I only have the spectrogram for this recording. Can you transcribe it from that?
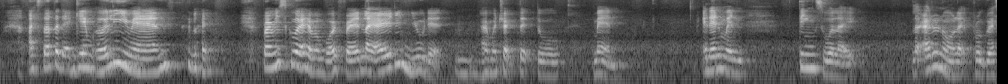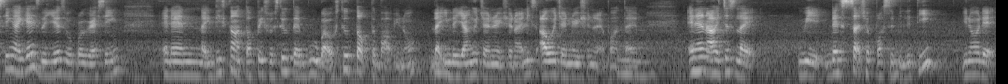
I started that game early, man. like primary school, I have a boyfriend. Like I already knew that Mm. I'm attracted to men. And then when things were like like I don't know, like progressing, I guess the years were progressing. And then like these kind of topics were still taboo but were still talked about, you know, like in the younger generation, or at least our generation at that point of time. And then I was just like, wait, there's such a possibility, you know, that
